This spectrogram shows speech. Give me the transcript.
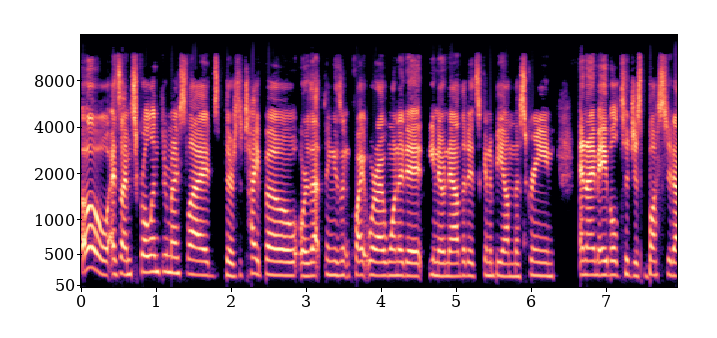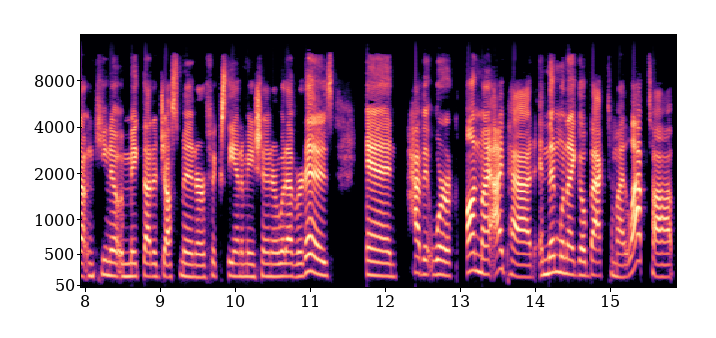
oh, as I'm scrolling through my slides, there's a typo or that thing isn't quite where I wanted it, you know, now that it's going to be on the screen. And I'm able to just bust it out in Keynote and make that adjustment or fix the animation or whatever it is and have it work on my iPad. And then when I go back to my laptop,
